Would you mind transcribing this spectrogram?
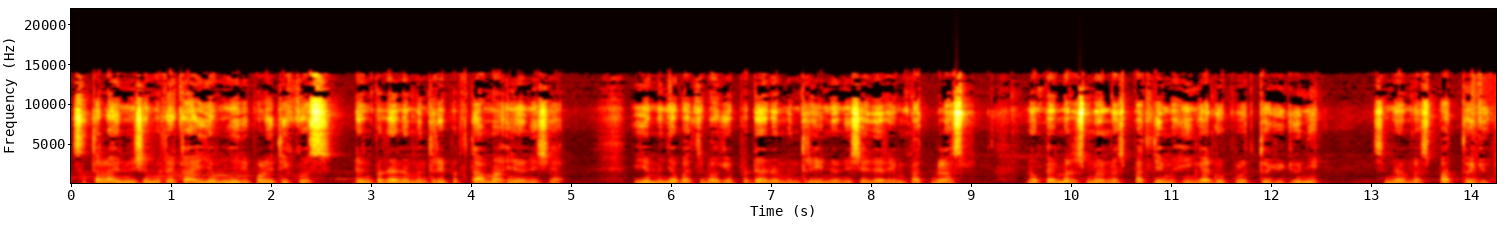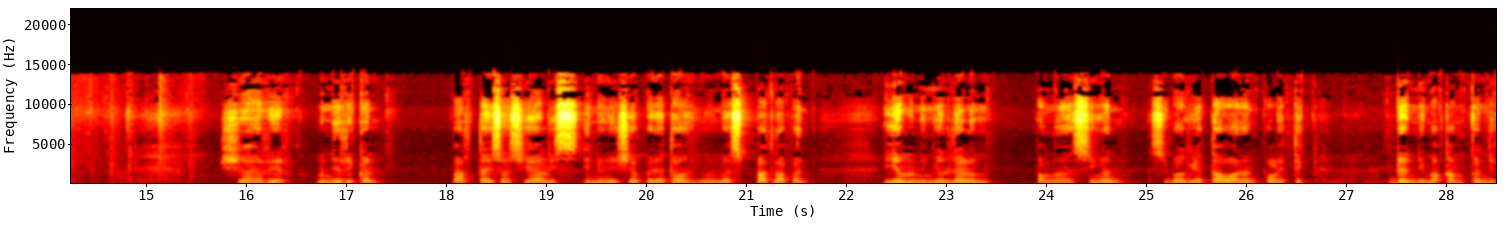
Setelah Indonesia merdeka, ia menjadi politikus dan Perdana Menteri pertama Indonesia. Ia menjabat sebagai Perdana Menteri Indonesia dari 14 November 1945 hingga 27 Juni 1947. Syahrir mendirikan Partai Sosialis Indonesia pada tahun 1948. Ia meninggal dalam pengasingan sebagai tawanan politik dan dimakamkan di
